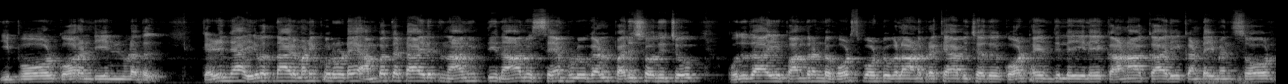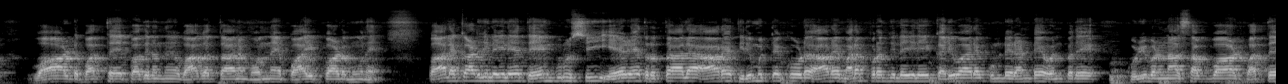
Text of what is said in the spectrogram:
ഇപ്പോൾ ക്വാറന്റീനിലുള്ളത്. കഴിഞ്ഞ ഇരുപത്തിനാല് മണിക്കൂറിലൂടെ അമ്പത്തെട്ടായിരത്തി നാനൂറ്റി നാല് സാമ്പിളുകൾ പരിശോധിച്ചു. പുതുതായി പന്ത്രണ്ട് ഹോട്ട്സ്പോട്ടുകളാണ് പ്രഖ്യാപിച്ചത്. കോട്ടയം ജില്ലയിലെ കാണാക്കാരി കണ്ടെയ്ൻമെന്റ് സോൺ വാർഡ് പത്ത് പതിനൊന്ന് വാഗത്താനം ഒന്ന് പായിപ്പാട് മൂന്ന്. പാലക്കാട് ജില്ലയിലെ തേങ്കുറിശി ഏഴ് തൃത്താല ആറ് തിരുമുറ്റക്കോട് ആറ് മലപ്പുറം ജില്ലയിലെ കരുവാരക്കുണ്ട് രണ്ട് ഒൻപത് കുഴിവണ്ണ സബ്വാർഡ് പത്ത്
